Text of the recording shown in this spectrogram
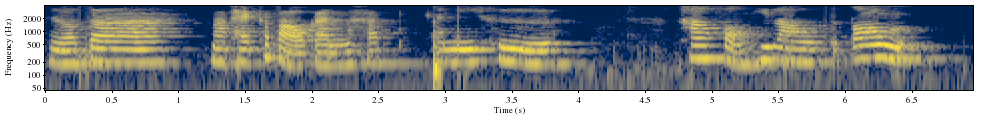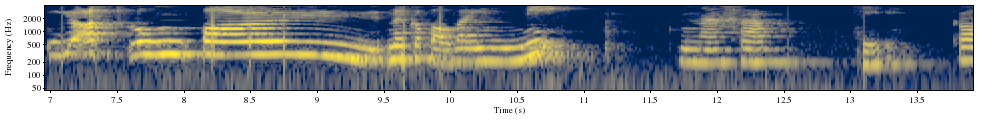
เดี๋ยวเราจะมาแพ็คกระเป๋ากันนะครับ อันนี้คือข้าวของที่เราจะต้องยัดลงไป ในกระเป๋าใบนี้นะครับ ก็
